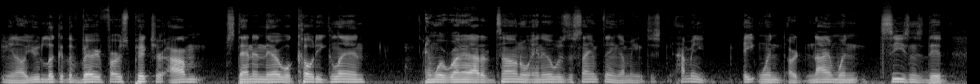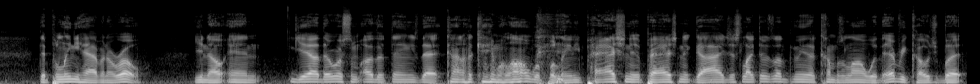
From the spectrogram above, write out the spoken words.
You know, you look at the very first picture, I'm standing there with Cody Glenn and we're running out of the tunnel and it was the same thing. I mean, just how many eight win or nine win seasons did did Pelini have in a row? You know, and yeah, there were some other things that kind of came along with Pelini. passionate, passionate guy, just like there's other thing that comes along with every coach. But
